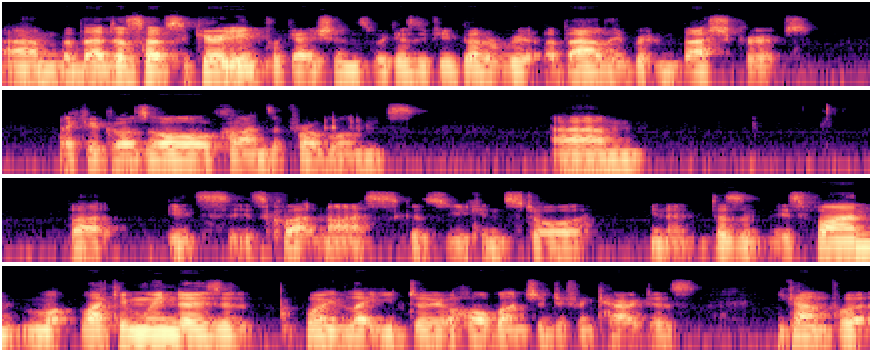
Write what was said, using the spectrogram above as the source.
Um, but that does have security implications because if you've got a, a, badly written bash script, that could cause all kinds of problems. Um, but it's it's quite nice because you can store you know, it doesn't. It's fine. Like in Windows, it won't let you do a whole bunch of different characters. You can't put.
